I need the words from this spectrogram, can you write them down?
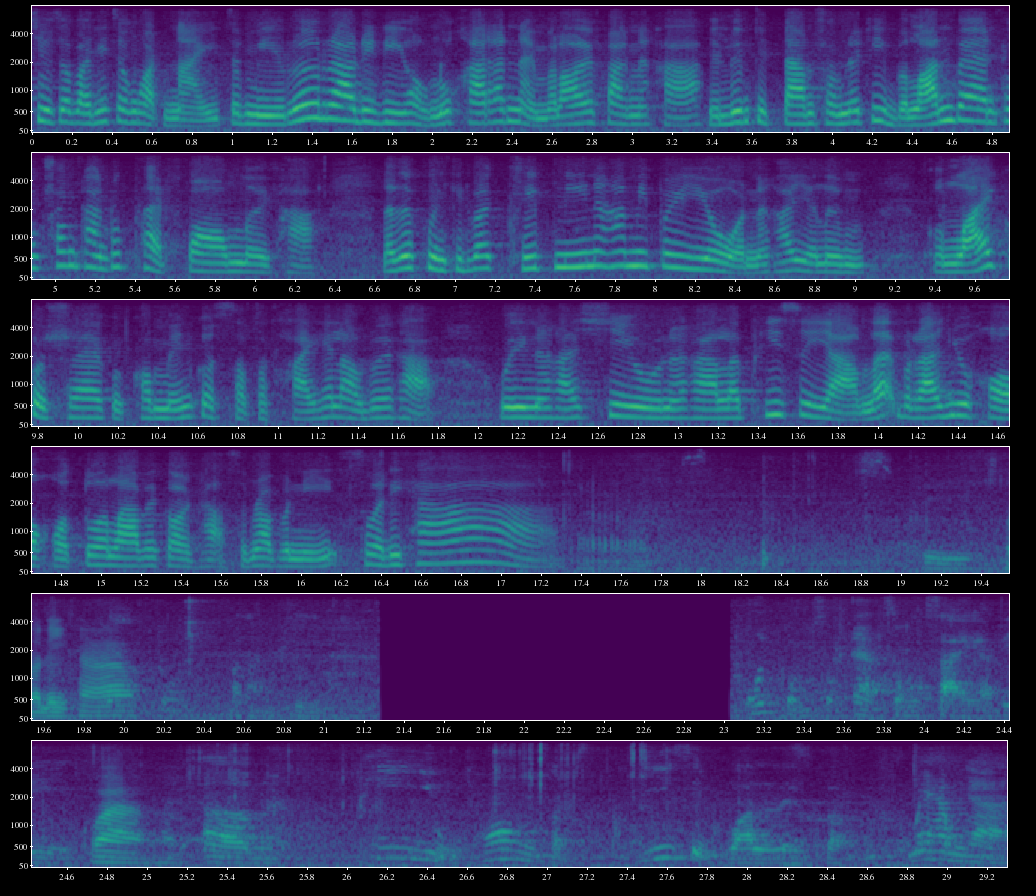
ชิวจะไปที่จังหวัดไหน จะมีเรื่องราวดีๆของลูกค้าท่านไหนมาเล่าให้ฟังนะคะ อย่าลืมติดตามชมได้ที่บลานแบรนด์ทุกช่องทางทุกแพลตฟอร์มเลยค่ะ แล้วถ้าคุณคิดว่าคลิปนี้นะคะมีประโยชน์นะคะ อย่าลืมกดไลค์กดแชร์กดคอมเมนต์กด subscribe ให้เราด้วยค่ะวันนะคะชิวนะคะ และพี่สยามและบร้านยูคอขอตัวลาไปก่อนค่ะสำหรับวันนี้ สวัสดีค่ะ สวัสดีครับ มาทางทีโอ้ยผมแอบสงสัยครับพี่ว่าเอิ่มพี่อยู่ห้องแบบ20 วันเลยแบบไม่ทำงาน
